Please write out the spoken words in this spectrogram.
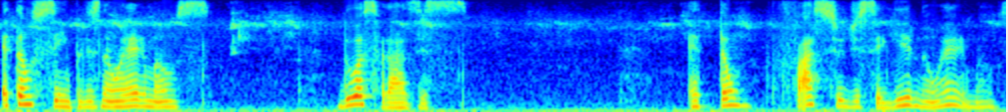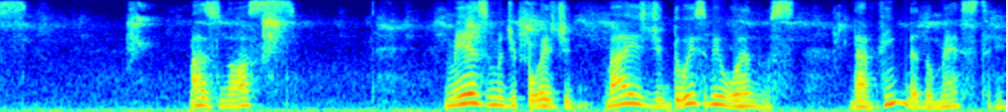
É tão simples, não é, irmãos? Duas frases. É tão fácil de seguir, não é, irmãos? Mas nós mesmo depois de mais de dois mil anos da vinda do Mestre,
